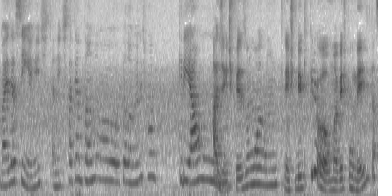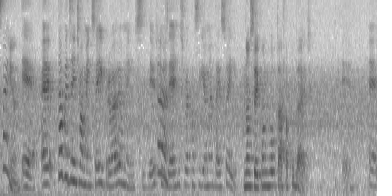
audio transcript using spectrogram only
Mas assim, a gente, a gente tá tentando, pelo menos, criar um. A gente fez um, um. A gente meio que criou uma vez por mês e tá saindo. É, é, talvez a gente aumente isso aí, provavelmente. Se Deus É. quiser, a gente vai conseguir aumentar isso aí. Não sei quando voltar à faculdade. É,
